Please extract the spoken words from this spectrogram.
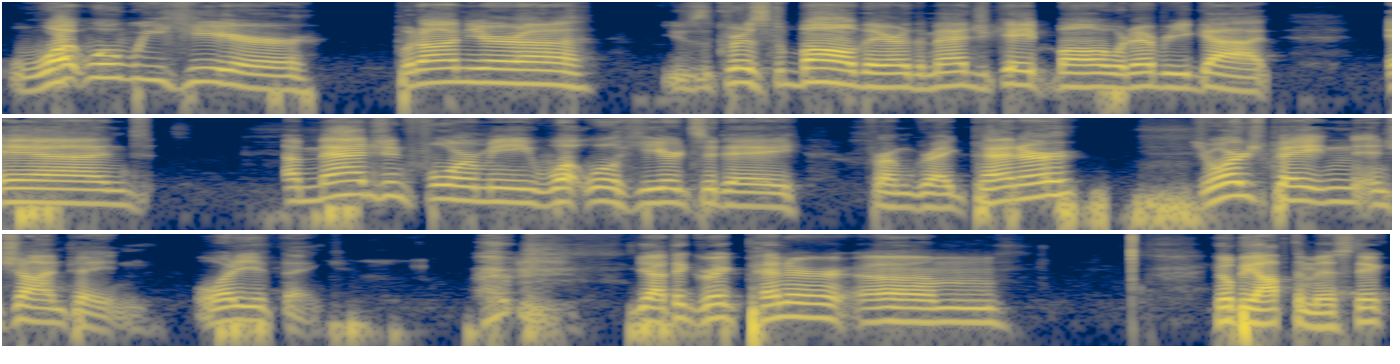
what will we hear? Put on your uh use the crystal ball there, the magic eight ball, whatever you got, and imagine for me what we'll hear today from Greg Penner, George Paton, and Sean Payton. What do you think? Yeah, I think Greg Penner, um, he'll be optimistic.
